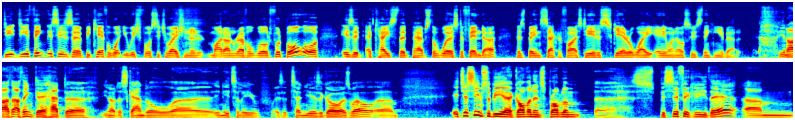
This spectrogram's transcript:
Do you, do you think this is a be careful what you wish for situation and it might unravel world football, or is it a case that perhaps the worst offender has been sacrificed here to scare away anyone else who's thinking about it? You know, I, th- I think they had the you know the scandal uh, in Italy. Is it ten years ago as well? Um, it just seems to be a governance problem. Uh, specifically there. Um,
